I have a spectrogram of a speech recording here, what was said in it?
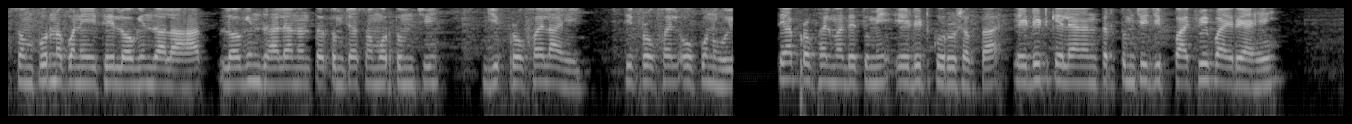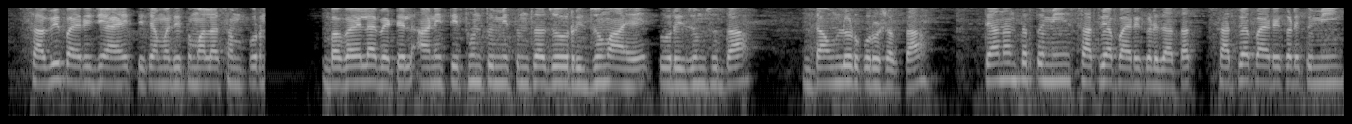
संपूर्णपणे इथे लॉग इन झाला आहात. लॉग इन झाल्यानंतर तुमच्यासमोर तुमची जी प्रोफाईल आहे ती प्रोफाईल ओपन होईल. त्या प्रोफाईलमध्ये तुम्ही एडिट करू शकता. एडिट केल्यानंतर तुमची जी पाचवी पायरी आहे सहावी पायरी जी आहे त्याच्यामध्ये तुम्हाला संपूर्ण बघायला भेटेल आणि तिथून तुम्ही तुमचा जो रिझ्यूम आहे तो रिझ्यूमसुद्धा डाउनलोड करू शकता. त्यानंतर तुम्ही सातव्या पायरीकडे जातात. सातव्या पायरीकडे तुम्ही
